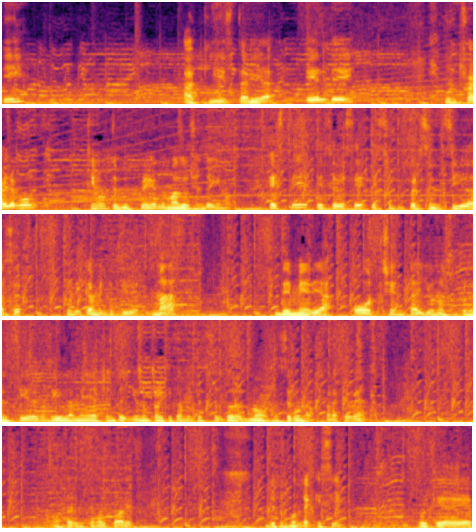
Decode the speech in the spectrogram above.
Y aquí estaría el de un tradable Team of the Good Player de más de 81. Este SBC es súper sencillo de hacer. Únicamente pide más de media 81. Súper sencillo de conseguir la media 81 prácticamente. Vamos a hacer uno para que vean. Vamos a ver si tengo jugadores. Yo supondría que sí. Porque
